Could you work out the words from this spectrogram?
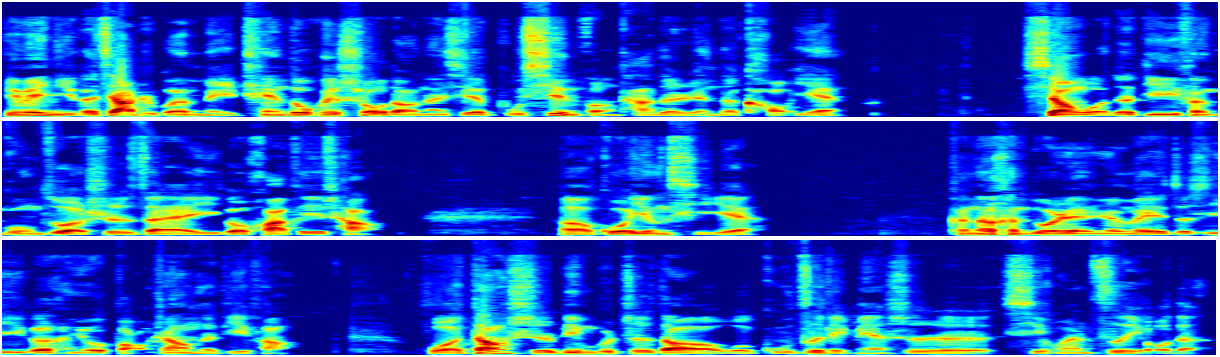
因为你的价值观每天都会受到那些不信奉他的人的考验。像我的第一份工作是在一个化肥厂，呃，国营企业，可能很多人认为这是一个很有保障的地方。我当时并不知道，我骨子里面是喜欢自由的。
